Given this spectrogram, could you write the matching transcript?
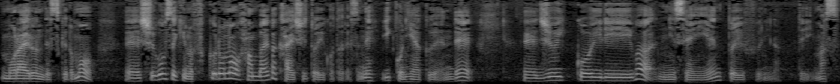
もらえるんですけどもえー、守護石の袋の販売が開始ということですね。1個200円で、えー、11個入りは2000円というふうになっています。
